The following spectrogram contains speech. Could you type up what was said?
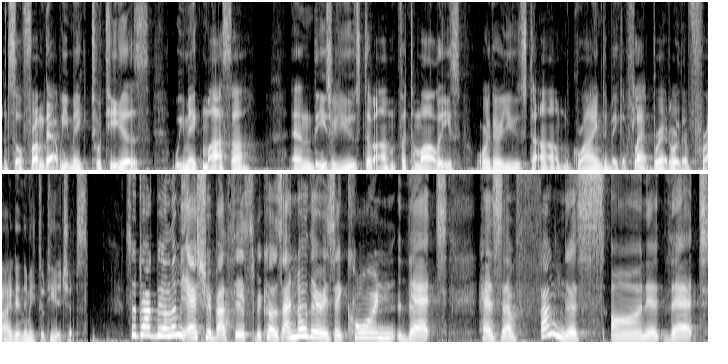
And so from that, we make tortillas, we make masa, and these are used to, um, for tamales, or they're used to um, grind and make a flat bread, or they're fried and they make tortilla chips. So, Doc Bill, let me ask you about this because I know there is a corn that has a fungus on it that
